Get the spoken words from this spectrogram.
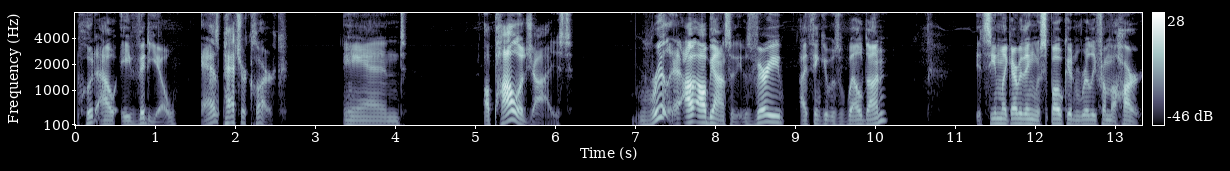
put out a video as Patrick Clark and apologized. Really, I'll, I'll be honest with you. It was very, I think it was well done. It seemed like everything was spoken really from the heart.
